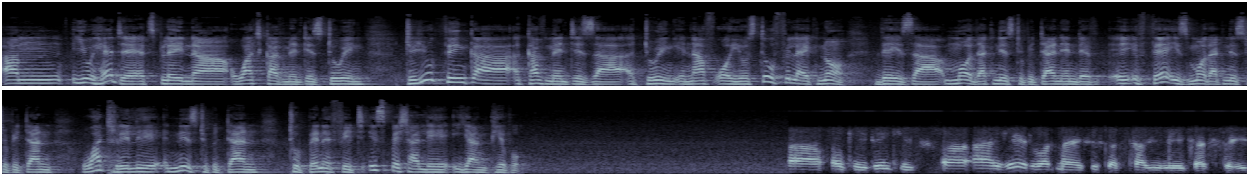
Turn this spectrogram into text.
Um, you had uh, explain uh, what government is doing. Do you think uh, government is uh, doing enough, or you still feel like no, there is uh, more that needs to be done? And if, if there is more that needs to be done, what really needs to be done to benefit, especially young people? Uh, okay, thank you. Uh, I heard what my sister Tabi just said,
